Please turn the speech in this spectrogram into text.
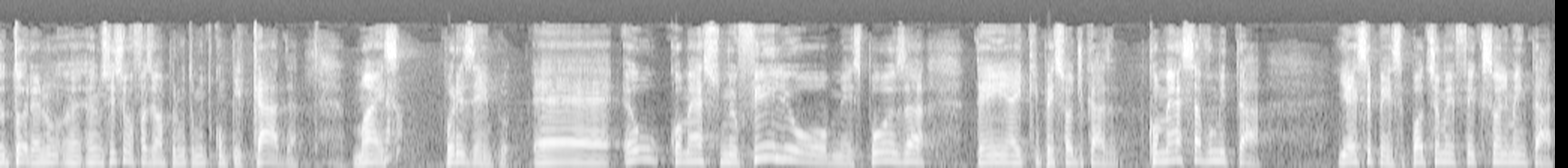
Doutora, eu não, eu não, sei se eu vou fazer uma pergunta muito complicada, mas, não. por exemplo, é, eu começo, meu filho ou minha esposa tem aí que pessoal de casa começa a vomitar. E aí você pensa, pode ser uma infecção alimentar.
